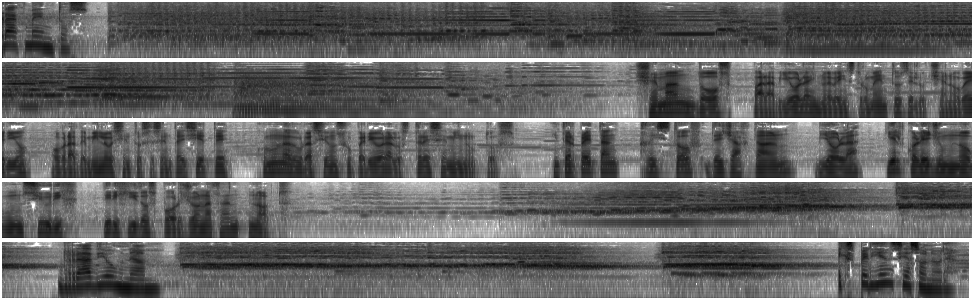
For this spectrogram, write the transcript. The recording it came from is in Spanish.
Fragmentos. 2 para viola y nueve instrumentos de Luciano Berio, obra de 1967, con una duración superior a los 13 minutos. Interpretan Christophe Desjardins, viola, y el Collegium Novum Zürich, dirigidos por Jonathan Nott. Radio UNAM Experiencia sonora.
